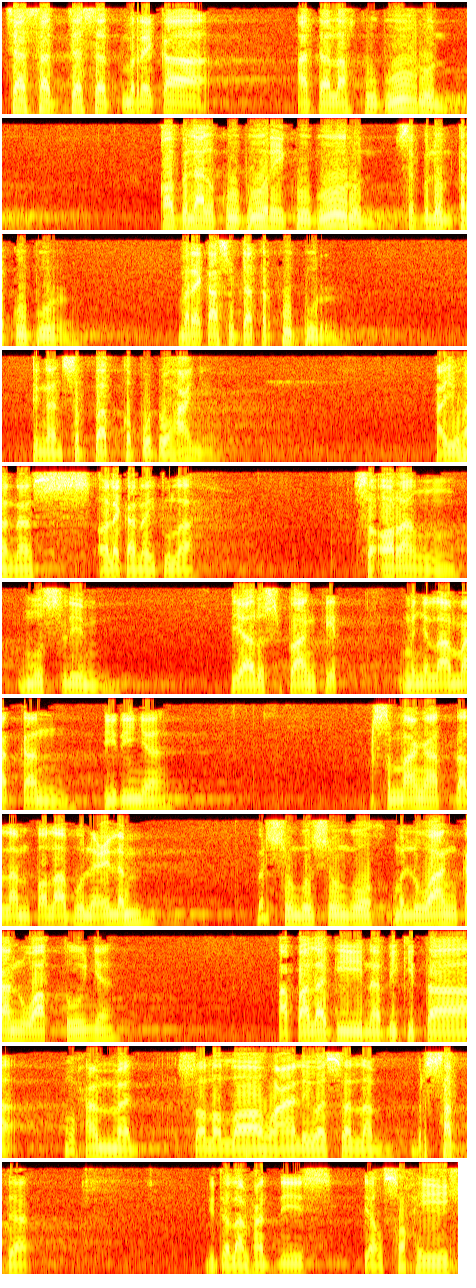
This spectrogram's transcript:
Jasad-jasad mereka adalah kuburun. Qablal kuburi kuburun. Sebelum terkubur mereka sudah terkubur dengan sebab kebodohannya ayuhanas oleh karena itulah seorang muslim dia harus bangkit menyelamatkan dirinya bersemangat dalam tolabul ilm bersungguh-sungguh meluangkan waktunya. Apalagi nabi kita Muhammad sallallahu alaihi wasallam bersabda di dalam hadis yang sahih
